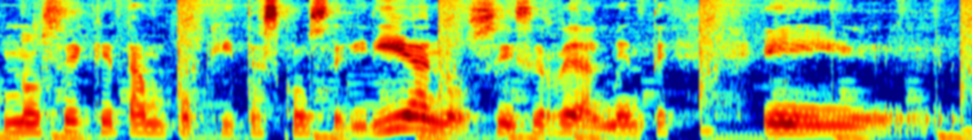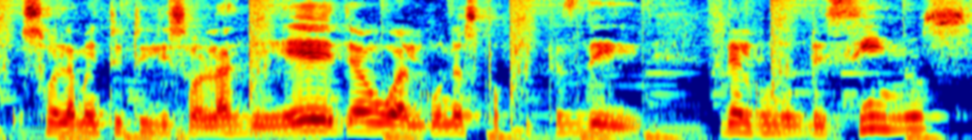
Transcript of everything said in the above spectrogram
No sé qué tan poquitas conseguiría, no sé si realmente eh, solamente utilizó las de ella o algunas poquitas de, algunos vecinos.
